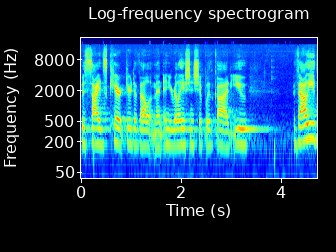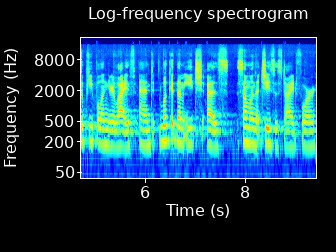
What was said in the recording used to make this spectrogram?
besides character development and your relationship with God, you value the people in your life and look at them each as someone that Jesus died for.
